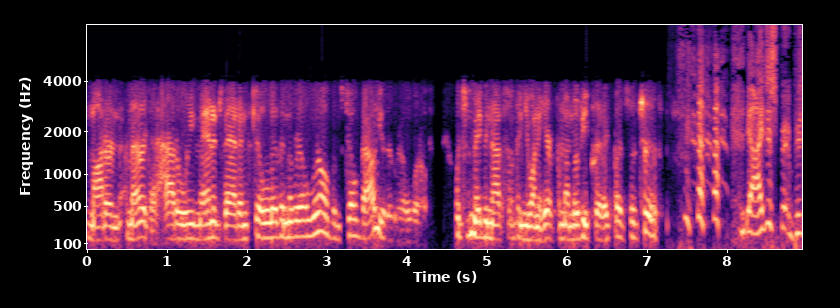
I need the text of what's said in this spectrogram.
modern America. How do we manage that and still live in the real world and still value the real world? Which is maybe not something you want to hear from a movie critic, but it's the truth. Yeah, I just pi- pi-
